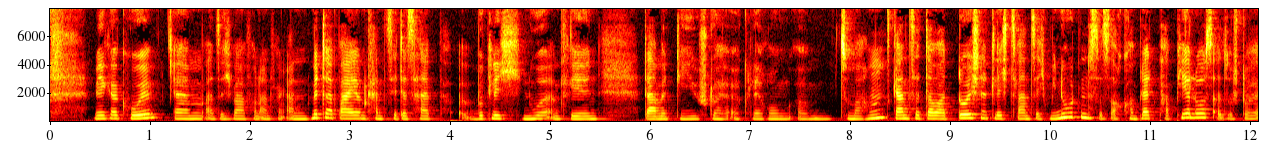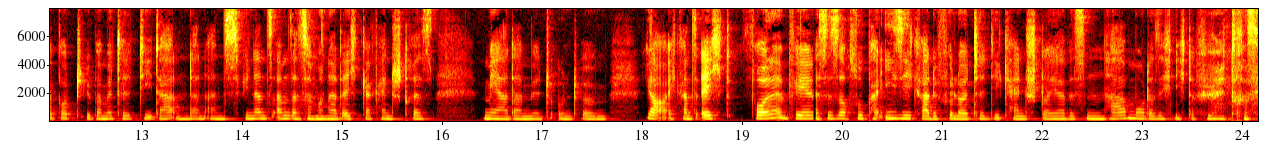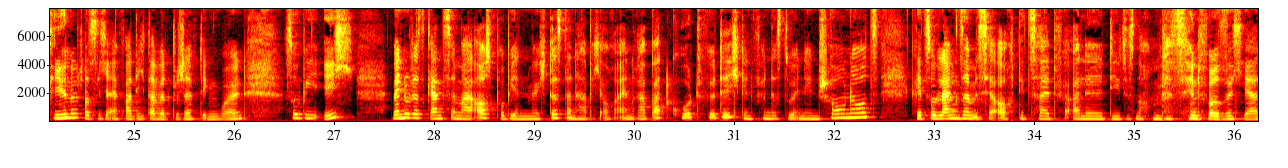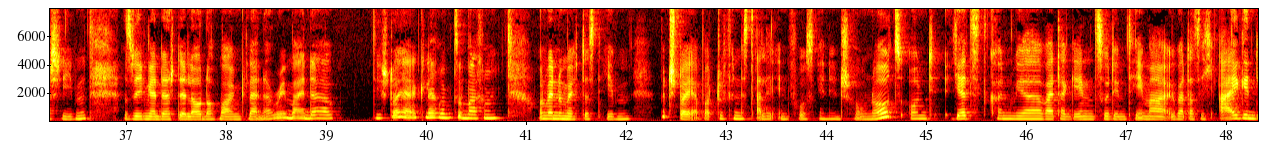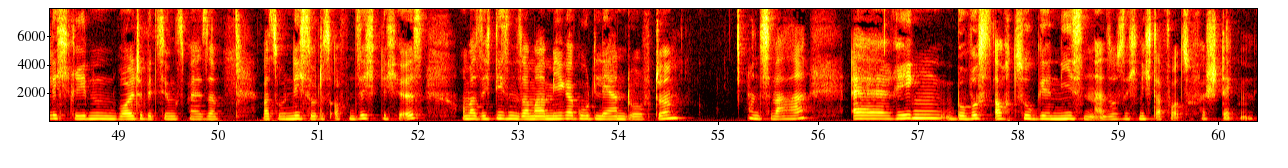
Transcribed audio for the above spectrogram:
Mega cool. Ähm, also ich war von Anfang an mit dabei und kann es dir deshalb wirklich nur empfehlen, damit die Steuererklärung ähm, zu machen. Das Ganze dauert durchschnittlich 20 Minuten. Es ist auch komplett papierlos. Also Steuerbot übermittelt die Daten dann ans Finanzamt. Also man hat echt gar keinen Stress mehr damit. Und ähm, ja, ich kann es echt voll empfehlen. Es ist auch super easy, gerade für Leute, die kein Steuerwissen haben oder sich nicht dafür interessieren oder sich einfach nicht damit beschäftigen wollen, so wie ich. Wenn du das Ganze mal ausprobieren möchtest, dann habe ich auch einen Rabattcode für dich. Den findest du in den Show Notes. Jetzt so langsam ist ja auch die Zeit für alle, die das noch ein bisschen vor sich herschieben. Deswegen an der Stelle auch nochmal ein kleiner Reminder die Steuererklärung zu machen. Und wenn du möchtest, eben mit Steuerbot. Du findest alle Infos in den Show Notes. Und jetzt können wir weitergehen zu dem Thema, über das ich eigentlich reden wollte, beziehungsweise was so nicht so das Offensichtliche ist und was ich diesen Sommer mega gut lernen durfte. Und zwar äh, Regen bewusst auch zu genießen, also sich nicht davor zu verstecken.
